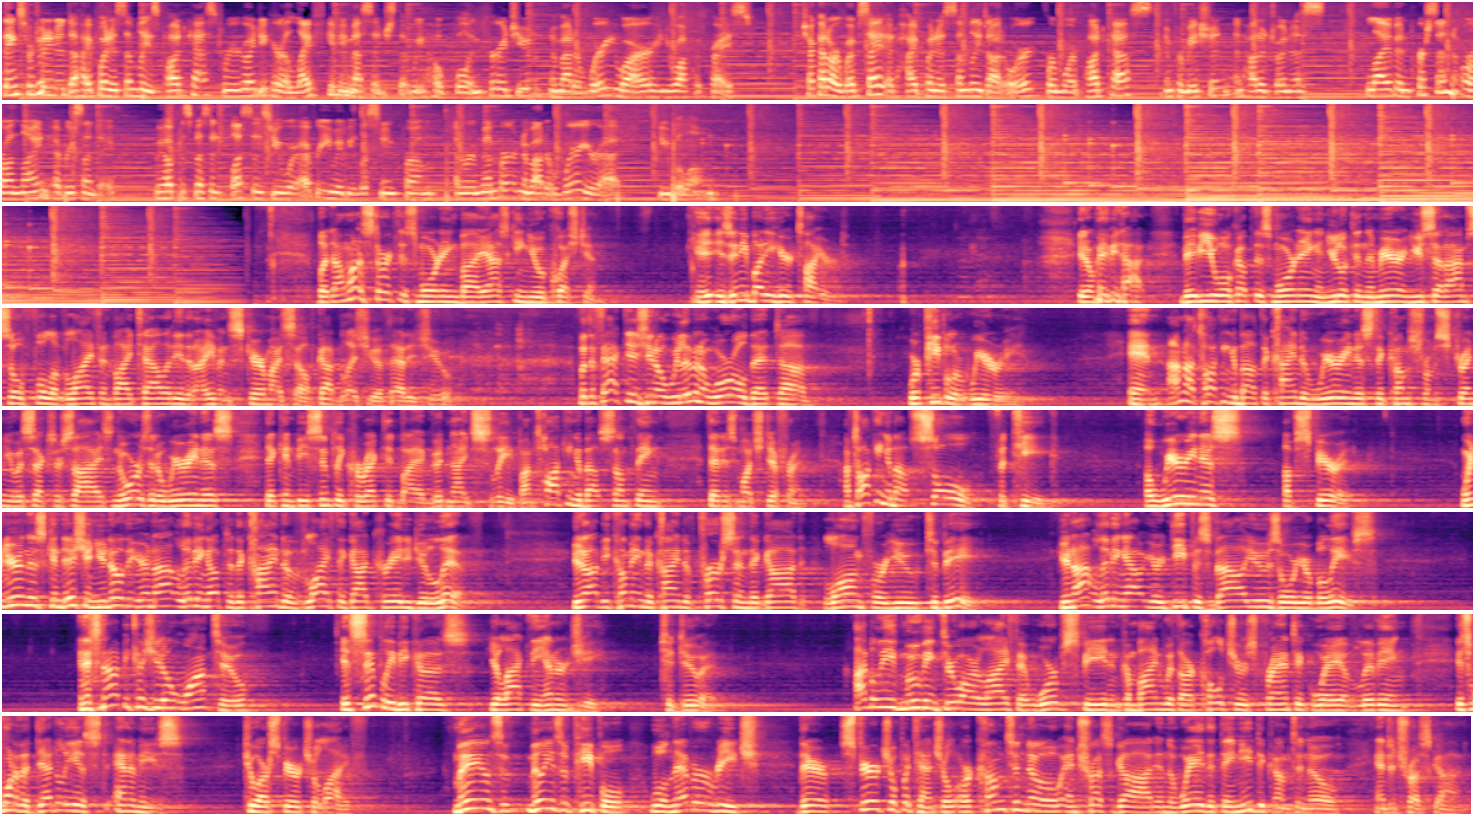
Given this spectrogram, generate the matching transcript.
Thanks for tuning into High Point Assembly's podcast, where you're going to hear a life giving message that we hope will encourage you no matter where you are in your walk with Christ. Check out our website at highpointassembly.org for more podcasts, information, and how to join us live in person or online every Sunday. We hope this message blesses you wherever you may be listening from, and remember, no matter where you're at, you belong. But I want to start this morning by asking you a question. Is anybody here tired? You know, maybe not. Maybe you woke up this morning and you looked in the mirror and you said, I'm so full of life and vitality that I even scare myself. God bless you if that is you. But the fact is, you know, we live in a world that uh, where people are weary. And I'm not talking about the kind of weariness that comes from strenuous exercise, nor is it a weariness that can be simply corrected by a good night's sleep. I'm talking about something that is much different. I'm talking about soul fatigue, a weariness of spirit. When you're in this condition, you know that you're not living up to the kind of life that God created you to live. You're not becoming the kind of person that God longed for you to be. You're not living out your deepest values or your beliefs. And it's not because you don't want to, it's simply because you lack the energy to do it. I believe moving through our life at warp speed and combined with our culture's frantic way of living is one of the deadliest enemies to our spiritual life. Millions of, millions of people will never reach their spiritual potential or come to know and trust God in the way that they need to come to know and to trust God.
